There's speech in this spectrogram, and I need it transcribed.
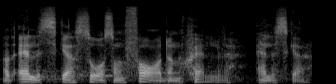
Att älska så som Fadern själv älskar.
